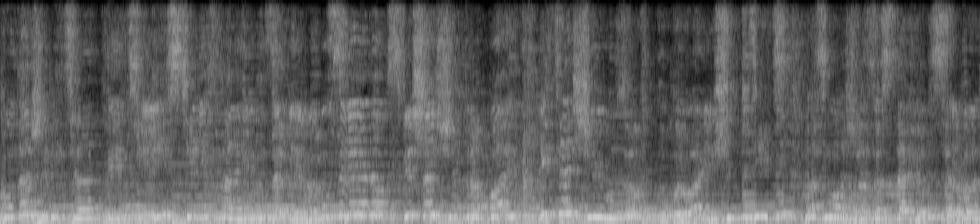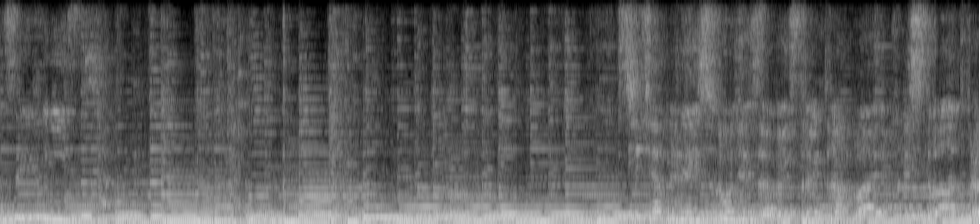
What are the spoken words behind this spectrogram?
Куда же летят эти листья, не знаем. За первым следом спешащим трамваем Летящий узор убывающих птиц Возможно, заставил сорваться их вниз. Сентябрь на исходе за быстрым трамваем Листва отправляет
